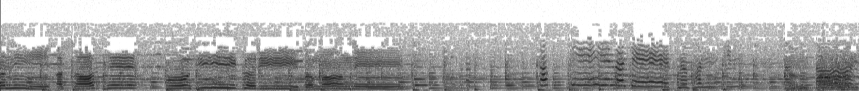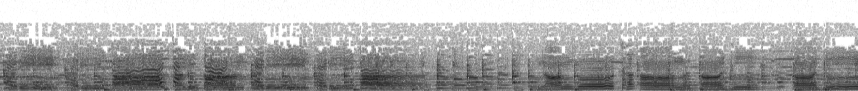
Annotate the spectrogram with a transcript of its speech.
थरी थरीका संतान थरी थरीका गर्छिन् पुकार आमा असाध्य कोही गरीब माने संतान खरी खरीदा संतान खरी खरीदा नाङ्गो छ आङ काही काही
